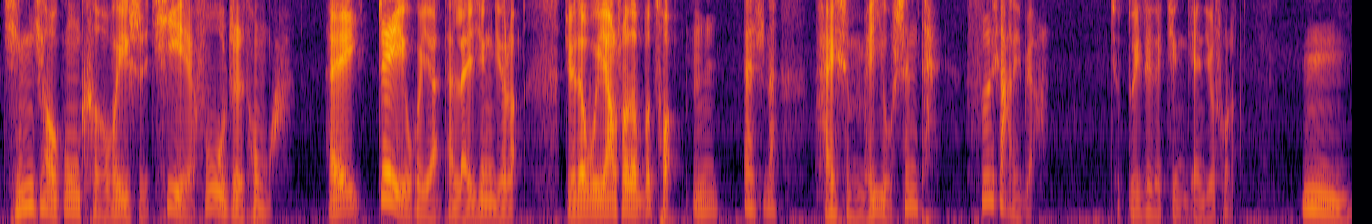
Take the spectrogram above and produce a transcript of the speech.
秦孝公可谓是切肤之痛啊！哎，这回呀，他来兴趣了，觉得未央说的不错，嗯，但是呢，还是没有深谈。私下里边，就对这个景监就说了：“嗯，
